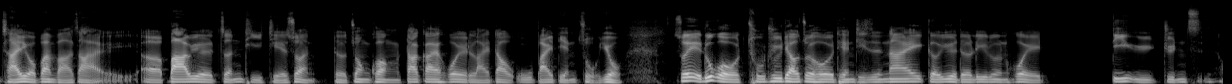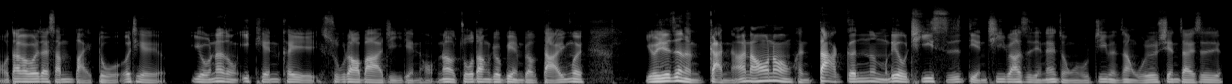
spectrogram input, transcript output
才有办法在呃八月整体结算的状况大概会来到五百点左右。所以如果除去掉最后一天，其实那一个月的利润会低于均值，我大概会在三百多，而且有那种一天可以输到八十几点哦，那做档就变得比较大，因为。有些真的很干啊，然后那种很大根那种六七十点、七八十点那种，我基本上我就现在是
